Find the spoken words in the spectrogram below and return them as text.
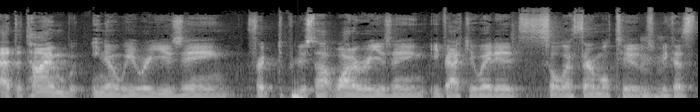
at the time, you know, we were using for to produce the hot water, We're using evacuated solar thermal tubes mm-hmm. because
